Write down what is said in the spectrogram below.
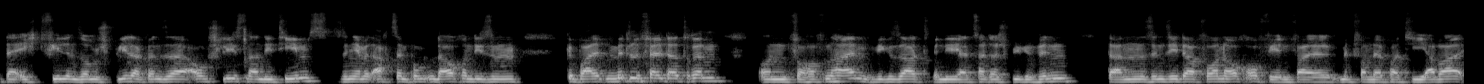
da echt viel in so einem Spiel. Da können sie aufschließen an die Teams. Sind ja mit 18 Punkten da auch in diesem geballten Mittelfeld da drin. Und für Hoffenheim, wie gesagt, wenn die jetzt halt das Spiel gewinnen, dann sind sie da vorne auch auf jeden Fall mit von der Partie. Aber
